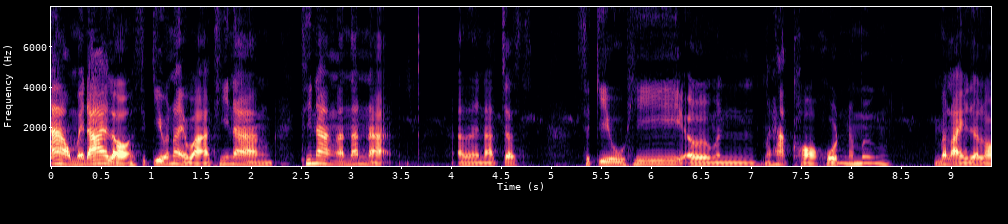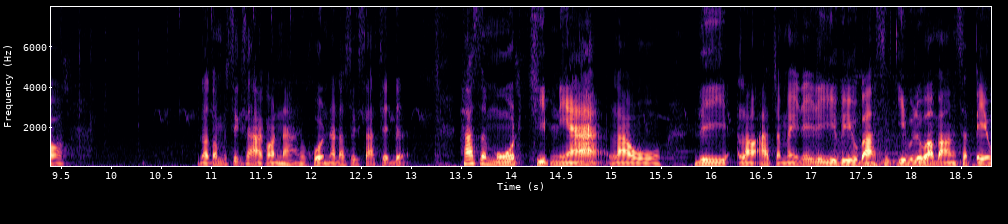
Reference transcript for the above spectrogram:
อ้าวไม่ได้เหรอสกิลไหนวะที่นางที่นางอันนั้นน่ะอะไรนะจะสกิลที่เออมันมันหักคอคนนะมึงเมื่อไรได้หรอ เราต้องไปศึกษาก่อนนะทุกคนถ้าเราศึกษาเสร็จถ้าสมมติคลิปเนี้ยเรารีเราอาจจะไม่ได้รีวิวบางสกิลหรือว่าบางสเปล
